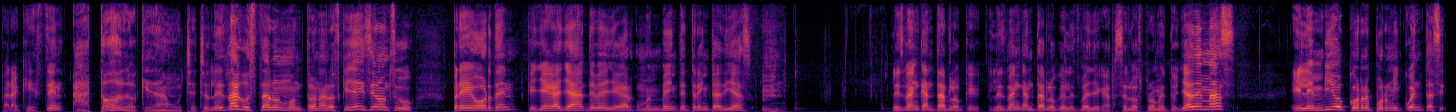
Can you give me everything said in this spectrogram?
para que estén a todo lo que da, muchachos. Les va a gustar un montón. A los que ya hicieron su preorden, que llega ya, debe llegar como en 20, 30 días. les va a encantar lo que les va a encantar lo que les va a llegar, se los prometo. Y además, el envío corre por mi cuenta si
